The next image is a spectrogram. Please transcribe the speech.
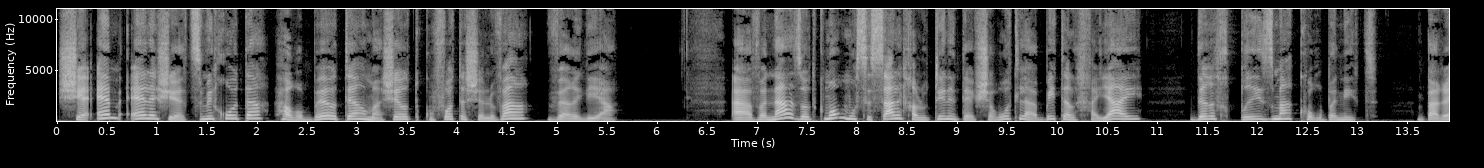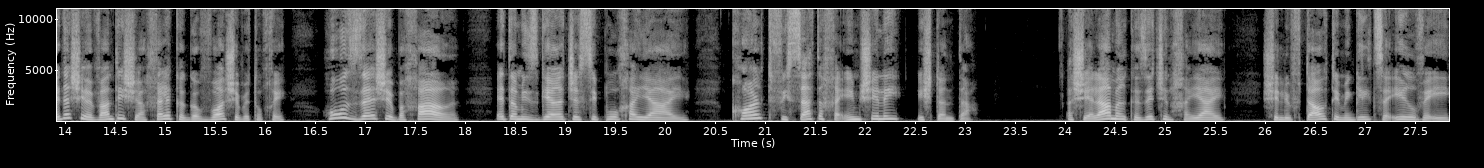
שהם אלה שיצמיחו אותה הרבה יותר מאשר תקופות השלווה והרגיעה. ההבנה הזאת כמו מוססה לחלוטין את האפשרות להביט על חיי דרך פריזמה קורבנית. ברגע שהבנתי שהחלק הגבוה שבתוכי הוא זה שבחר את המסגרת של סיפור חיי, כל תפיסת החיים שלי השתנתה. השאלה המרכזית של חיי, שליוותה אותי מגיל צעיר, והיא,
